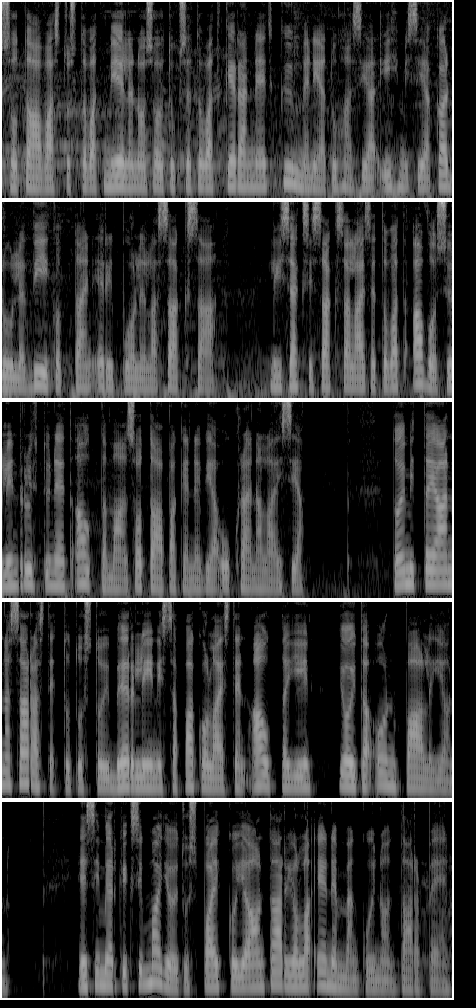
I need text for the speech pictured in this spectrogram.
Sotaa vastustavat mielenosoitukset ovat keränneet kymmeniä tuhansia ihmisiä kaduille viikoittain eri puolilla Saksaa. Lisäksi saksalaiset ovat avosylin ryhtyneet auttamaan sotaa pakenevia ukrainalaisia. Toimittaja Anna Saraste tutustui Berliinissä pakolaisten auttajiin, joita on paljon. Esimerkiksi majoituspaikkoja on tarjolla enemmän kuin on tarpeen.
